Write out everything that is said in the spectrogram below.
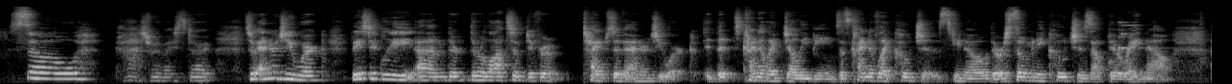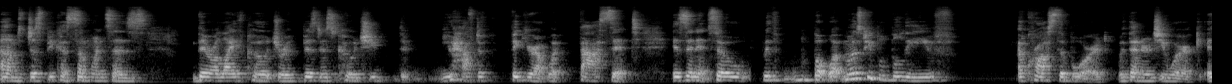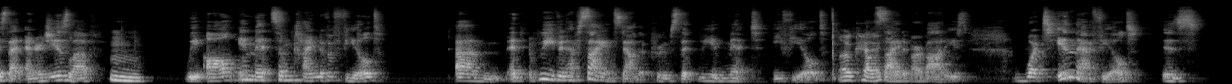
So, gosh, where do I start? So, energy work basically, um, there, there are lots of different types of energy work. It- It's kind of like jelly beans. It's kind of like coaches. You know, there are so many coaches out there right now. Um, just because someone says they're a life coach or a business coach, you you have to figure out what facet is in it. So, with but what most people believe across the board with energy work is that energy is love. We all emit some kind of a field um, and we even have science now that proves that we emit a field Okay. outside of our bodies. What's in that field is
